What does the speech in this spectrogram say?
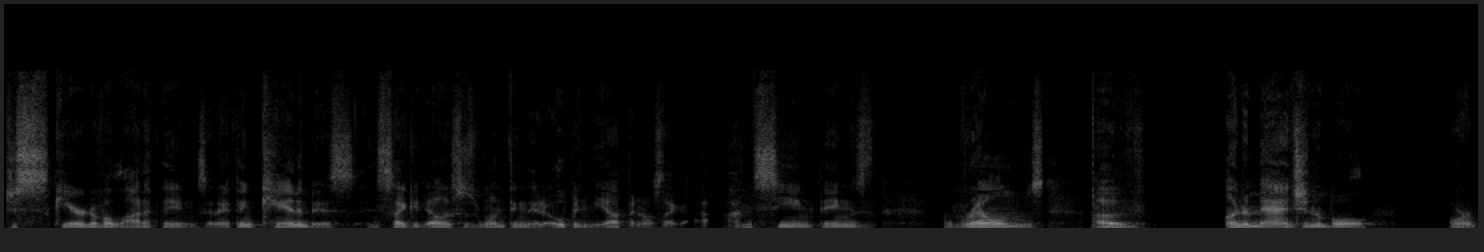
just scared of a lot of things. And I think cannabis and psychedelics was one thing that opened me up. And I was like, "I- I'm seeing things, realms of unimaginable or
